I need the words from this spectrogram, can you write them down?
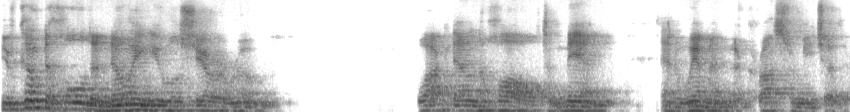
You've come to Holden knowing you will share a room. Walk down the hall to men and women across from each other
